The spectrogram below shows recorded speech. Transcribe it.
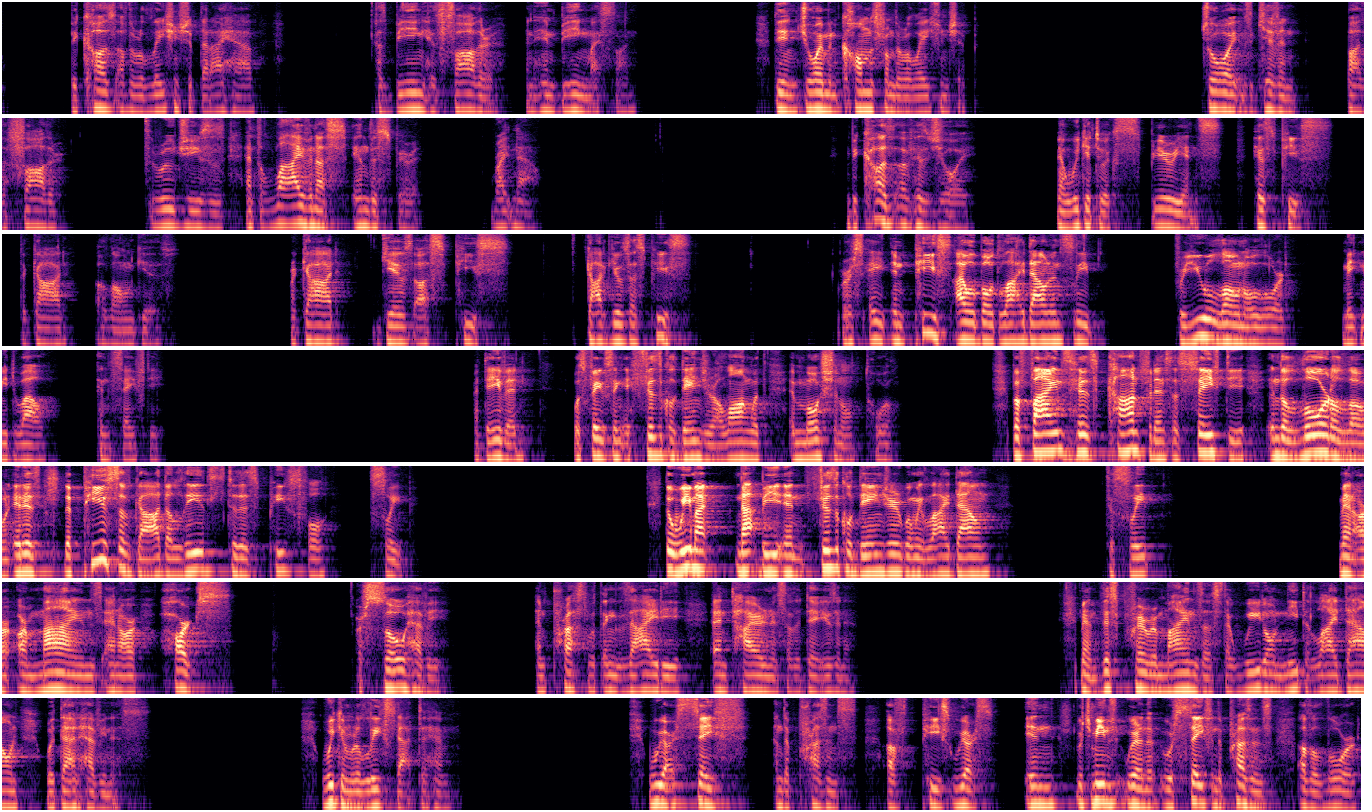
because of the relationship that I have as being his father and him being my son. The enjoyment comes from the relationship. Joy is given by the Father through Jesus and to live in us in the Spirit right now. Because of his joy, and we get to experience his peace that God alone gives. Where God gives us peace. God gives us peace. Verse 8 In peace I will both lie down and sleep, for you alone, O Lord, make me dwell in safety. David was facing a physical danger along with emotional toil but finds his confidence of safety in the Lord alone. It is the peace of God that leads to this peaceful sleep. Though we might not be in physical danger when we lie down to sleep, man, our, our minds and our hearts are so heavy and pressed with anxiety and tiredness of the day, isn't it? Man, this prayer reminds us that we don't need to lie down with that heaviness. We can release that to Him. We are safe in the presence of peace. We are in, which means we're, the, we're safe in the presence of the Lord.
